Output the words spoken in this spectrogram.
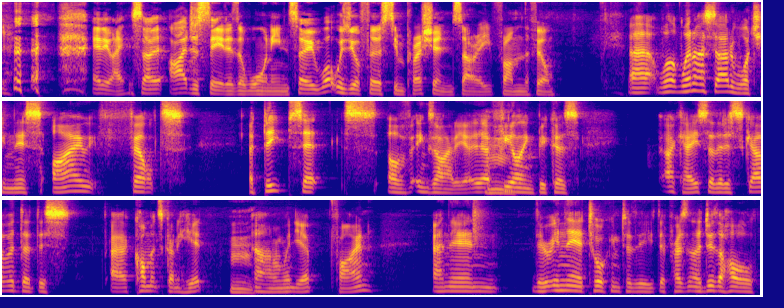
anyway, so I just see it as a warning. So, what was your first impression? Sorry, from the film. Uh, well, when I started watching this, I felt a deep set of anxiety, a, a feeling because, okay, so they discovered that this uh, comet's going to hit. Um, I went, yep, fine. And then they're in there talking to the, the president. They do the whole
